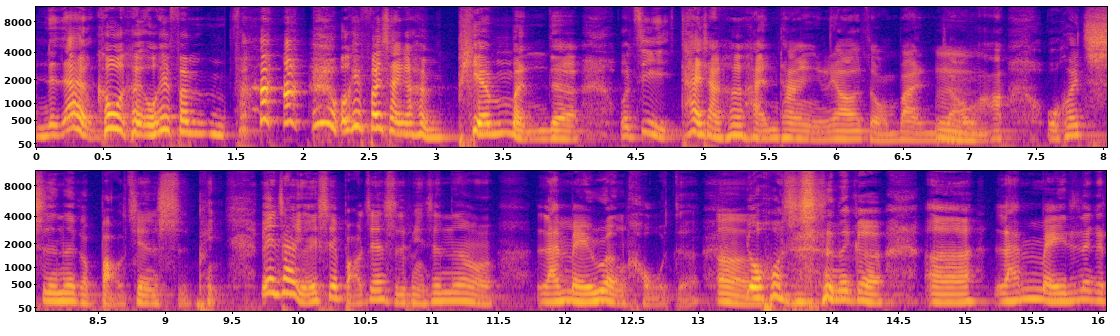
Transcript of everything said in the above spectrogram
那那可我可以，我可以分，我可以分享一个很偏门的，我自己太想喝含糖饮料怎么办？你知道吗？嗯我会吃那个保健食品，因为你知道有一些保健食品是那种蓝莓润喉的，嗯，又或者是那个呃蓝莓的那个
